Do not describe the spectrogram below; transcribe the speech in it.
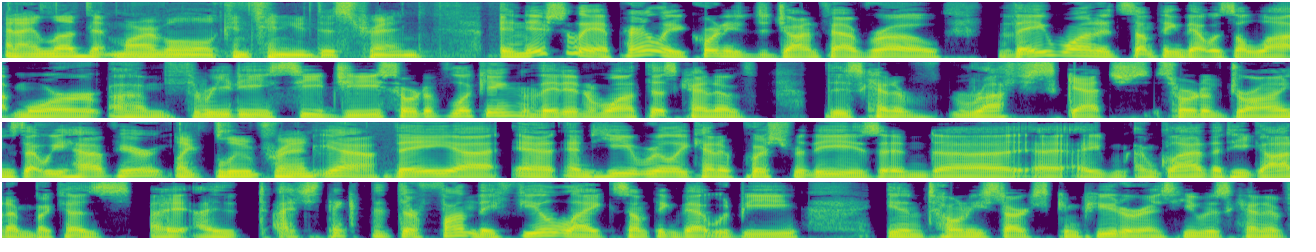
and I love that Marvel continued this trend. initially, apparently, according to Jon Favreau, they wanted something that was a lot more um, 3D CG sort of looking. They didn't want this kind of these kind of rough sketch sort of drawings that we have here. Like blueprint, Yeah, they uh, and, and he really kind of pushed for these, and uh, I, I'm glad that he got them because I, I I just think that they're fun. They feel like something that would be in Tony Stark's computer as he was kind of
